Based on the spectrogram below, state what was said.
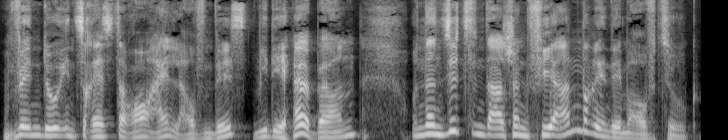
Wenn du ins Restaurant einlaufen willst, wie die Herburn, und dann sitzen da schon vier andere in dem Aufzug.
